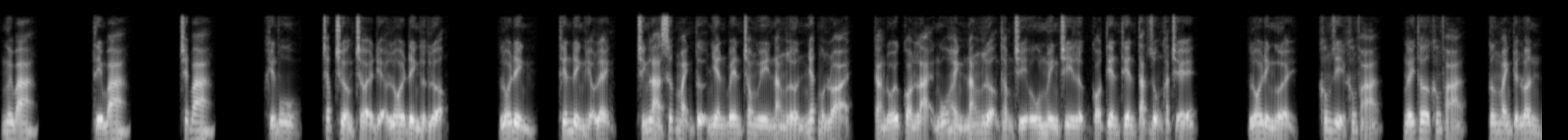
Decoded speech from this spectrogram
Ngươi ba, thì ba, chết ba. Khiến Vu chấp trưởng trời địa lôi đình lực lượng. Lôi đình, thiên đình hiệu lệnh, chính là sức mạnh tự nhiên bên trong uy năng lớn nhất một loại, càng đối còn lại ngũ hành năng lượng thậm chí u minh chi lực có tiên thiên tác dụng khắc chế. Lôi đình người, không gì không phá, ngây thơ không phá, cương mãnh tuyệt luân,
